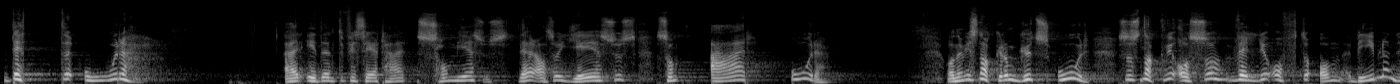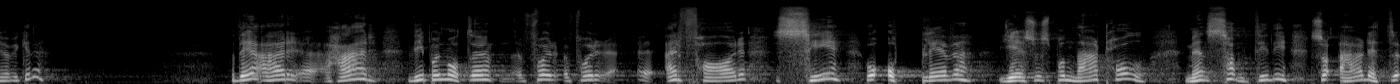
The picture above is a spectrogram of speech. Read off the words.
Dette ordet er identifisert her som Jesus. Det er altså Jesus som er Ordet. Og Når vi snakker om Guds ord, så snakker vi også veldig ofte om Bibelen. Gjør vi ikke det? Og Det er her vi på en måte får, får erfare, se og oppleve Jesus på nært hold. Men samtidig så er dette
